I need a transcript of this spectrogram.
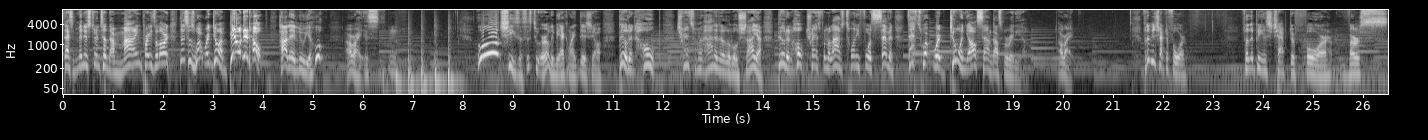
That's ministering to the mind. Praise the Lord. This is what we're doing. Building hope. Hallelujah. Whew. All right. It's. mm. Jesus, it's too early to be acting like this, y'all. Building hope, transforming out of the Shaya. Building hope, transforming lives 24 7. That's what we're doing, y'all. Sound Gospel Radio. All right. Philippians chapter 4. Philippians chapter 4, verse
